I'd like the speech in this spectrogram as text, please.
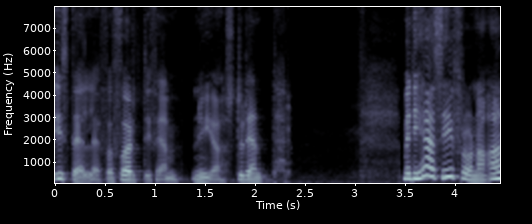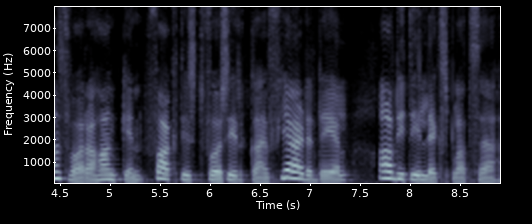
istället för 45 nya studenter. Med de här siffrorna ansvarar Hanken faktiskt för cirka en fjärdedel av de tilläggsplatser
